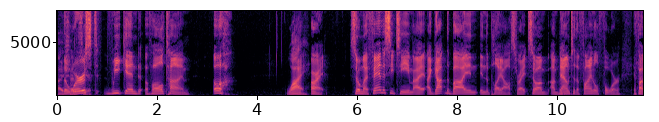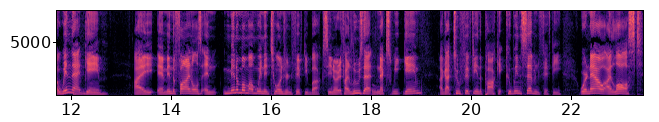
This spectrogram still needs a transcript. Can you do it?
I The shed a tear. worst weekend of all time. Ugh. Why? All right. So my fantasy team, I, I got the buy in, in the playoffs, right? So I'm I'm hmm. down to the final four. If I win that hmm. game, I am in the finals and minimum I'm winning 250 bucks. You know, if I lose that next week game, I got 250 in the pocket, could win 750. Where now I lost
